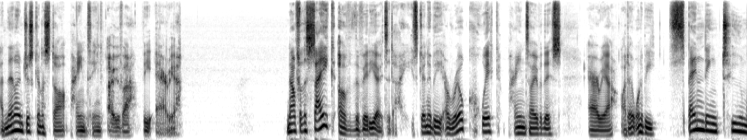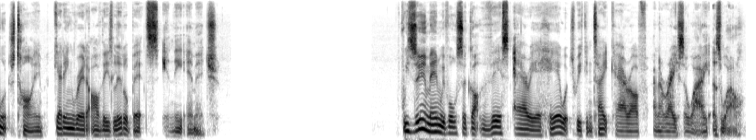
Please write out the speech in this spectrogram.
And then I'm just going to start painting over the area. Now for the sake of the video today, it's going to be a real quick paint over this area. I don't want to be spending too much time getting rid of these little bits in the image. If we zoom in, we've also got this area here, which we can take care of and erase away as well.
